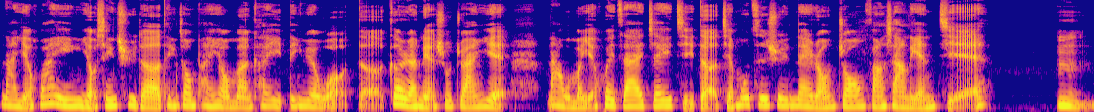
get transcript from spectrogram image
那也欢迎有兴趣的听众朋友们可以订阅我的个人脸书专业。那我们也会在这一集的节目资讯内容中放上连结。嗯，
